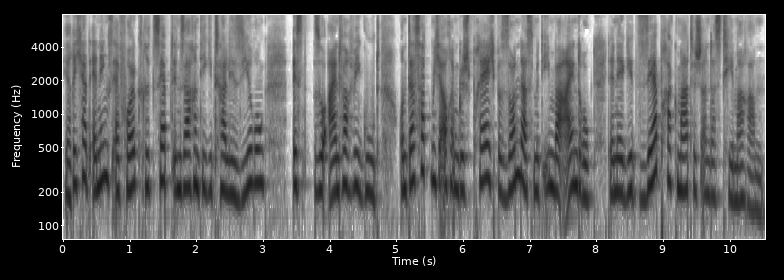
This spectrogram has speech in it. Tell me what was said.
Ja, Richard Ennings Erfolgsrezept in Sachen Digitalisierung ist so einfach wie gut. Und das hat mich auch im Gespräch besonders mit ihm beeindruckt, denn er geht sehr pragmatisch an das Thema ran.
